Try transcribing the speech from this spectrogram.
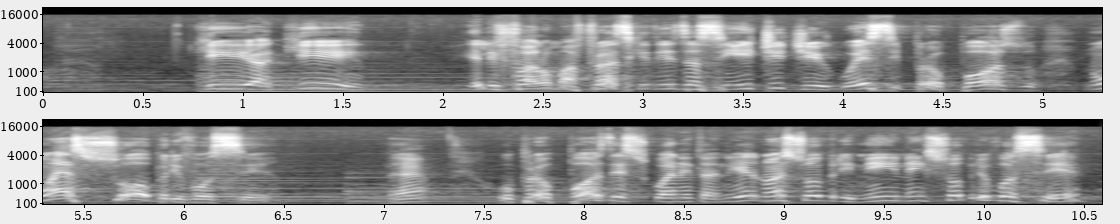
que aqui ele fala uma frase que diz assim: E te digo, esse propósito não é sobre você. Né? O propósito desses 40 dias não é sobre mim nem sobre você.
